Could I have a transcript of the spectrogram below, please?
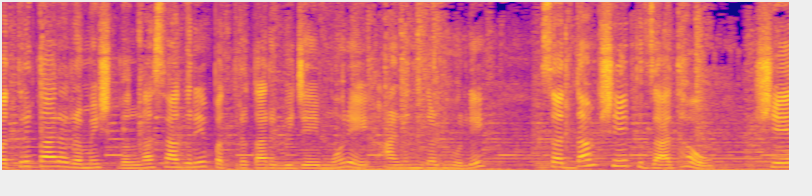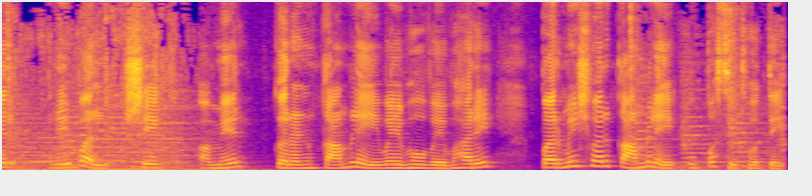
पत्रकार रमेश गंगासागरे पत्रकार विजय मोरे आनंद ढोले सद्दाम शेख जाधव शेर रेबल शेख अमेर करण कांबळे वैभव व्यवहारे परमेश्वर कांबळे उपस्थित होते.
